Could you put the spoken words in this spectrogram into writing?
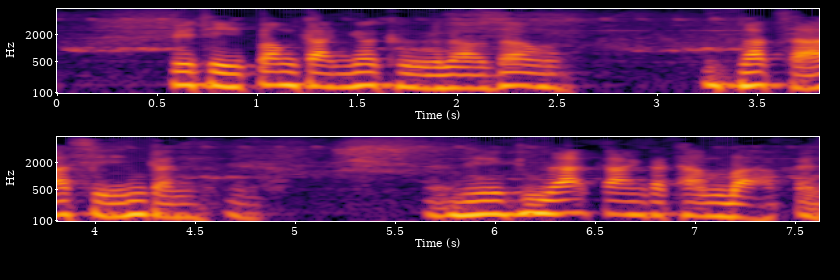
ำวิธีป้องกันก็คือเราต้องรักษาศีลกันนี่ละการกระทำบาปกัน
